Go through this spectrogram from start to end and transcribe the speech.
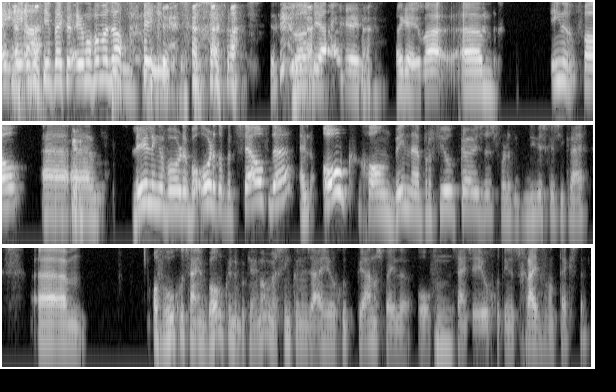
Ik- Misschien spreek ik helemaal van mezelf spreken. ja, oké. Oké, maar ehm, in ieder geval, eh, ehm, leerlingen worden beoordeeld op hetzelfde. En ook gewoon binnen profielkeuzes, voordat ik die discussie krijg. Ehm, of hoe goed zij een boom kunnen beklimmen. Misschien kunnen zij heel goed piano spelen. Of Hmm. zijn ze heel goed in het schrijven van teksten.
